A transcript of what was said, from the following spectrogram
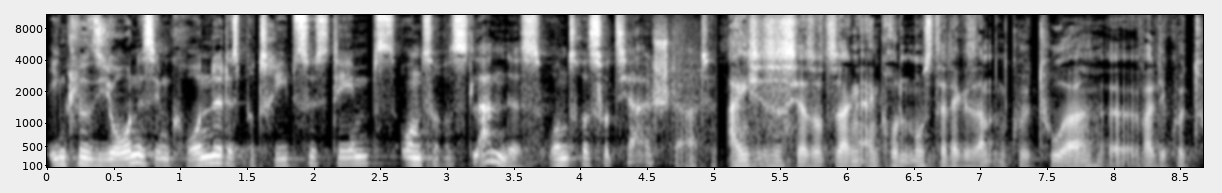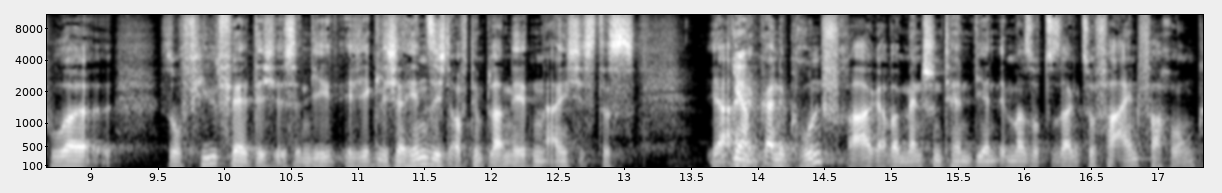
Inklusion ist im Grunde des Betriebssystems unseres Landes, unseres Sozialstaates. Eigentlich ist es ja sozusagen ein Grundmuster der gesamten Kultur, äh, weil die Kultur so vielfältig ist in jeglicher Hinsicht auf dem Planeten. Eigentlich ist das ja, eine, ja. eine Grundfrage, aber Menschen tendieren immer sozusagen zur Vereinfachung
